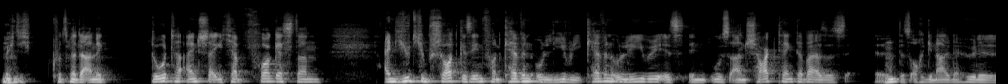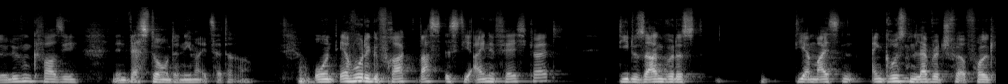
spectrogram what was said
möchte ich kurz mit der Anekdote einsteigen. Ich habe vorgestern ein YouTube-Short gesehen von Kevin O'Leary. Kevin O'Leary ist in USA ein Shark Tank dabei, also ist äh, mhm. das Original der Höhle der Löwen quasi, ein Investor, Unternehmer etc. Und er wurde gefragt, was ist die eine Fähigkeit, die du sagen würdest, die am meisten einen größten Leverage für Erfolg,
